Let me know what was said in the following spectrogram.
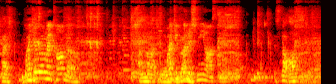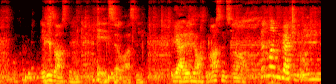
Guys, Why'd you ruin my combo? I'm not doing Why'd you punish me, Austin? It's not awesome. It is Austin. it's so Austin. Yeah, it is awesome. Austin, stop. Then let me back in the game.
